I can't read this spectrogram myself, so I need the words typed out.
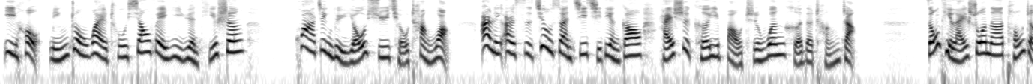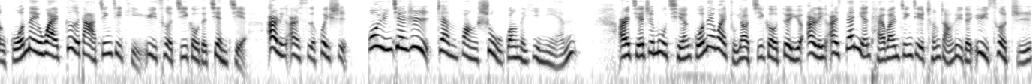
疫后民众外出消费意愿提升，跨境旅游需求畅旺。二零二四就算基期垫高，还是可以保持温和的成长。总体来说呢，同整国内外各大经济体预测机构的见解，二零二四会是。拨云见日、绽放曙光的一年，而截至目前，国内外主要机构对于二零二三年台湾经济成长率的预测值，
